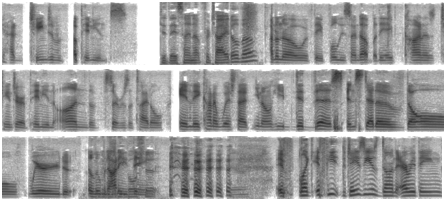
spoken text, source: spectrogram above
had change of opinions. Did they sign up for Tidal though? I don't know if they fully signed up, but they kind of changed their opinion on the service of Tidal, and they kind of wish that you know he did this instead of the whole weird Illuminati, Illuminati thing. If like if he Jay Z has done everything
